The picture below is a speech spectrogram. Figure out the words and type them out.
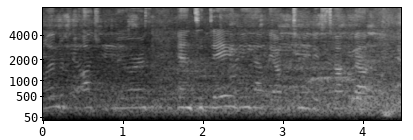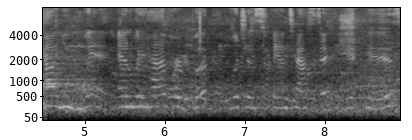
wonderful entrepreneurs, and today we have the opportunity to talk about how you win. And we have her book, which is fantastic. It is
